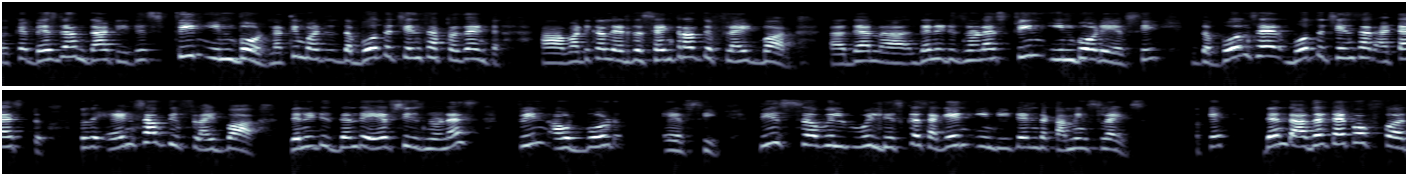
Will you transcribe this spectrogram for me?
okay based on that it is twin inboard. Nothing but the both the chains are present. Uh, vertical at the center of the flight bar. Uh, then uh, then it is known as twin inboard afc if the bones are both the chains are attached to the ends of the flight bar then it is then the afc is known as twin outboard afc this uh, will will discuss again in detail in the coming slides. Okay then the other type of uh,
